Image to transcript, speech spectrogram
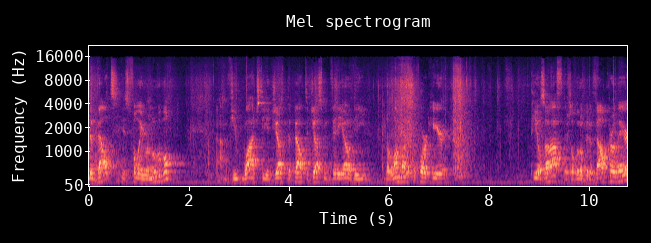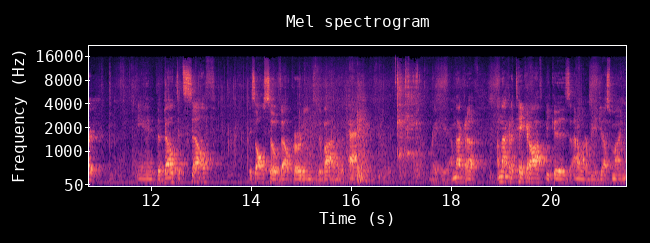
The belt is fully removable. Um, if you watch the, adjust, the belt adjustment video, the, the lumbar support here peels off. There's a little bit of Velcro there. And the belt itself is also Velcroed into the bottom of the pack. Right here. I'm not gonna I'm not gonna take it off because I don't want to readjust mine.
